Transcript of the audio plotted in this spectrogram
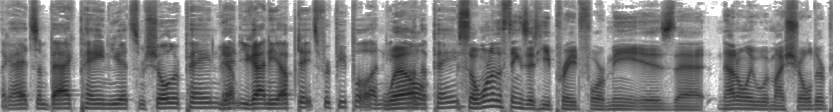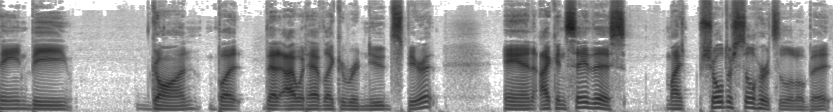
Like I had some back pain, you had some shoulder pain. Man, Yep. you got any updates for people on, Well, on the pain? so one of the things that he prayed for me is that not only would my shoulder pain be gone, but that I would have like a renewed spirit. And I can say this, my shoulder still hurts a little bit.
